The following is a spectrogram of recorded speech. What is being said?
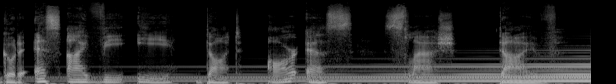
Go to sive.rs slash dive.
